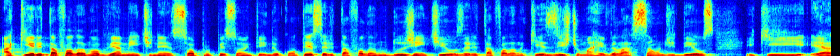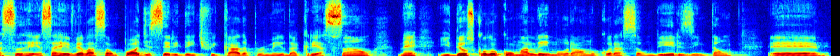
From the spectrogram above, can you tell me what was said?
Aqui ele está falando, obviamente, né, só para o pessoal entender o contexto, ele está falando dos gentios, ele está falando que existe uma revelação de Deus e que essa, essa revelação pode ser identificada por meio da criação, né? E Deus colocou uma lei moral no coração deles, então é,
